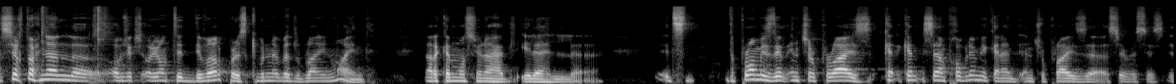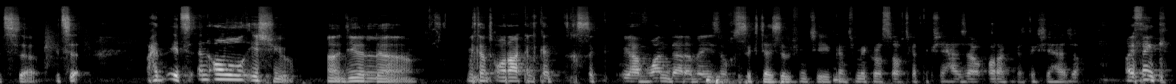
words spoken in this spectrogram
surtout حنا ال object oriented developers كبرنا بهذا البلان in mind راه كان موسيونا هذا الاله it's the promise ديال enterprise كان c'est un problème اللي كان عند enterprise services it's it's it's an old issue ديال آه، ملي كانت اوراكل كتخصك we have one database وخصك تعزل فهمتي؟ كانت مايكروسوفت كتعطيك شي حاجة اوراكل كتعطيك شي حاجة. I think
